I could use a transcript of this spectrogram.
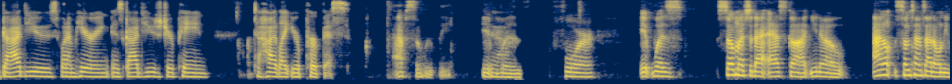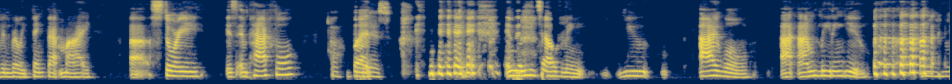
God used what I'm hearing is God used your pain to highlight your purpose? Absolutely. It yeah. was for it was so much that I asked God, you know, I don't sometimes I don't even really think that my uh, story is impactful. Oh, but it is. and then he tells me, You I will I, am leading you. mm-hmm.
